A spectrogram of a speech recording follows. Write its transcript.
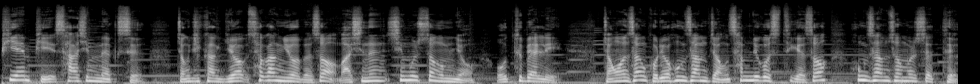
PMP 40맥스, 정직한 기업 서강유업에서 맛있는 식물성 음료 오트벨리, 정원삼 고려 홍삼정 365 스틱에서 홍삼 선물 세트,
